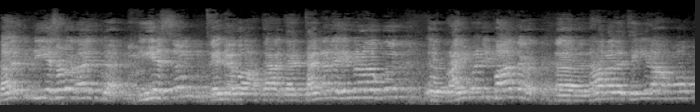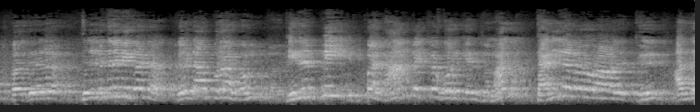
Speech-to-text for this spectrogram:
கலைச்சு டிஎஸோட கலைச்சிருக்கார் டிஎஸும் தன்னால என்ன அளவுக்கு ட்ரை பண்ணி பார்த்த நான் அதை செய்யலாமோ? திரு- திருப்பி திருப்பி கேட்டேன். கேட்டா பிறகும் திருப்பி இப்ப நான் பெற்ற கோரிக்கைன்னு சொன்னால் தனியார் ஆளுக்கு அந்த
